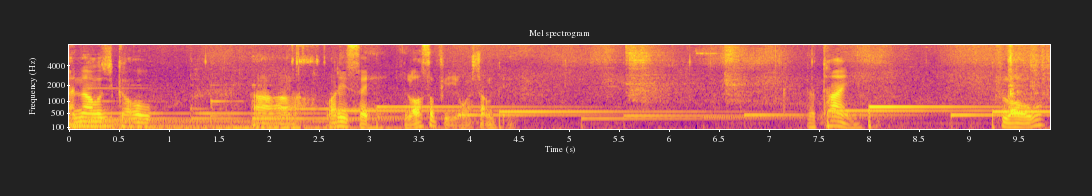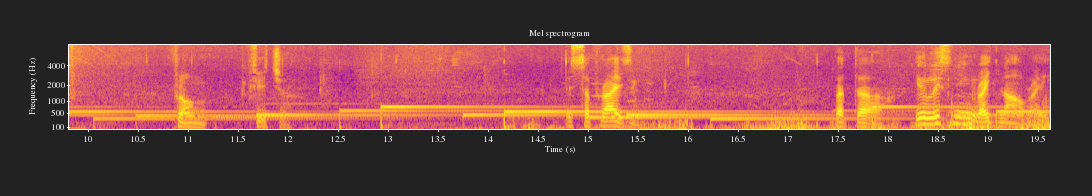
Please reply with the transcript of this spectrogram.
analogical uh, what do you say philosophy or something. The time flow from future. It's surprising but uh, you're listening right now right?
